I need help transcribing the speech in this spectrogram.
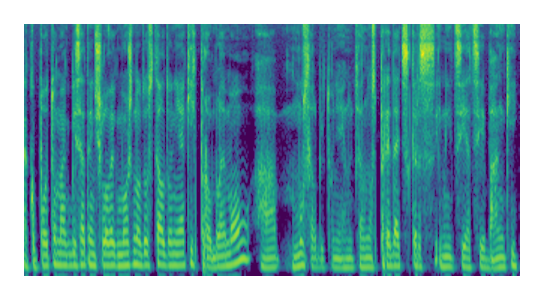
ako potom, ak by sa ten človek možno dostal do nejakých problémov a musel by tú nehnuteľnosť predať skrz iniciácie banky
